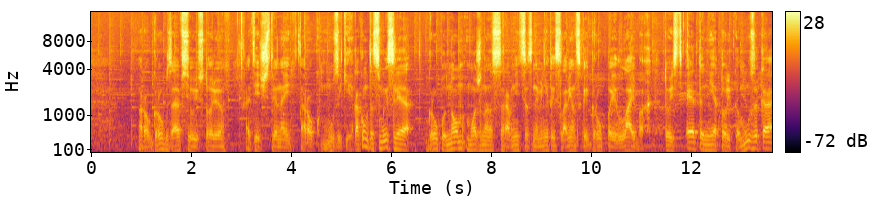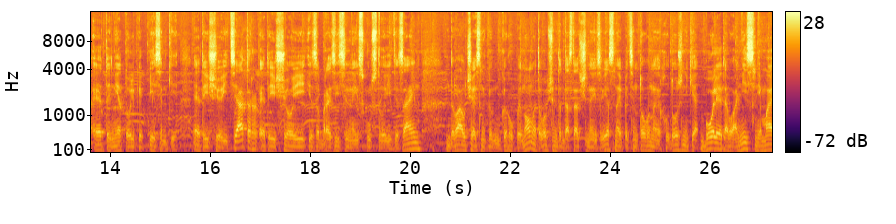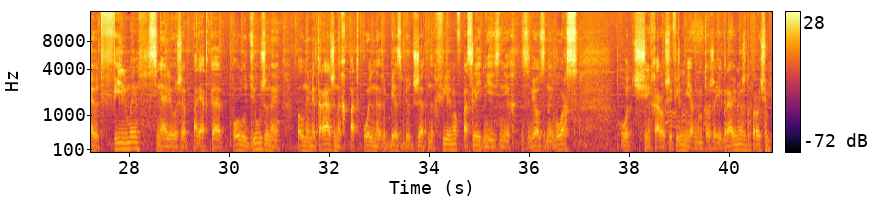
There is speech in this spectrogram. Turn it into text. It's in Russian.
рок-групп за всю историю отечественной рок-музыки. В каком-то смысле группу «Ном» можно сравнить со знаменитой славянской группой «Лайбах». То есть это не только музыка, это не только песенки. Это еще и театр, это еще и изобразительное искусство и дизайн – Два участника группы НОМ – это, в общем-то, достаточно известные патентованные художники. Более того, они снимают фильмы, сняли уже порядка полудюжины полнометражных, подпольных, безбюджетных фильмов. Последний из них «Звездный ворс». Очень хороший фильм, я в нем тоже играю, между прочим.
